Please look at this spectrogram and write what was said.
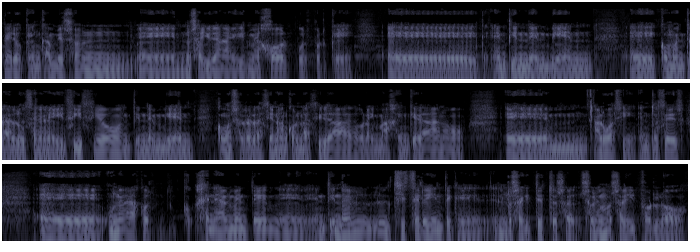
pero que en cambio son eh, nos ayudan a vivir mejor pues porque eh, entienden bien eh, cómo entra la luz en el edificio o entienden bien cómo se relacionan con la ciudad o la imagen que dan o eh, algo así. Entonces, eh, una de las cosas, generalmente eh, entiendo el, el chiste del oyente que los arquitectos so- solemos salir por lo,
